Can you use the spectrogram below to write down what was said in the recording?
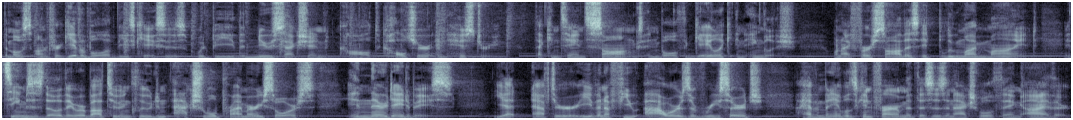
The most unforgivable of these cases would be the new section called Culture and History, that contains songs in both Gaelic and English. When I first saw this, it blew my mind. It seems as though they were about to include an actual primary source in their database. Yet, after even a few hours of research, I haven't been able to confirm that this is an actual thing either.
